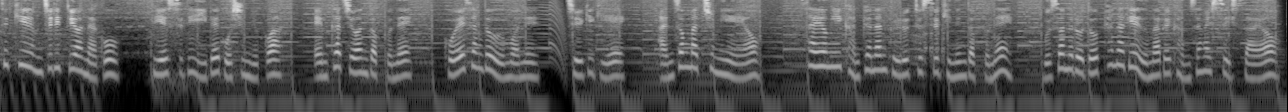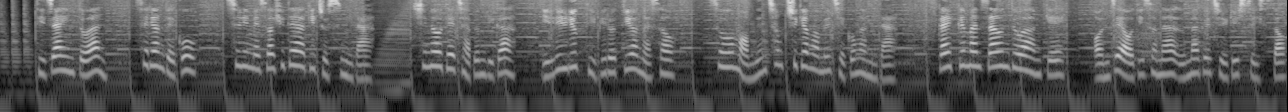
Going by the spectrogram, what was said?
특히 음질이 뛰어나고 DSD 256과 엠카 지원 덕분에 고해상도 음원을 즐기기에 안성맞춤이에요. 사용이 간편한 블루투스 기능 덕분에 무선으로도 편하게 음악을 감상할 수 있어요. 디자인 또한 세련되고 슬림해서 휴대하기 좋습니다. 신호대 잡음비가 116dB로 뛰어나서 소음 없는 청취 경험을 제공합니다. 깔끔한 사운드와 함께 언제 어디서나 음악을 즐길 수 있어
